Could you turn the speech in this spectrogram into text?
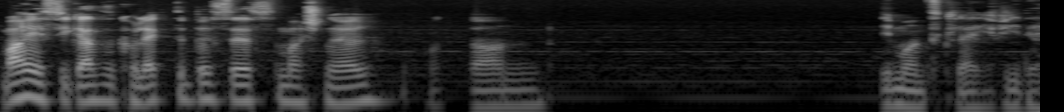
mache ich jetzt die ganzen Collectibles jetzt mal schnell und dann sehen wir uns gleich wieder.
